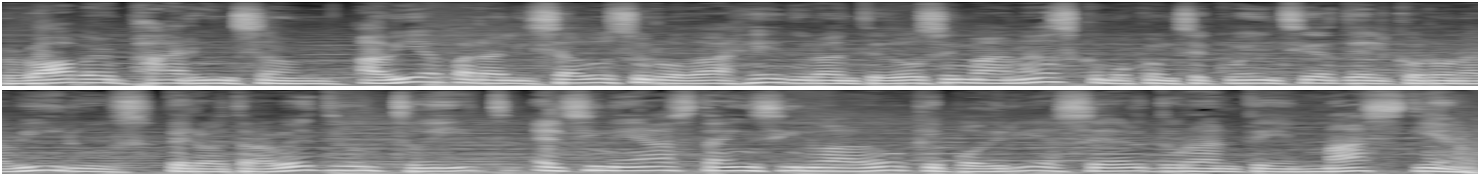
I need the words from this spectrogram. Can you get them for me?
Robert Pattinson, había paralizado su rodaje durante dos semanas como consecuencia del coronavirus, pero a través de un tweet, el cineasta ha insinuado que podría ser durante más tiempo.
